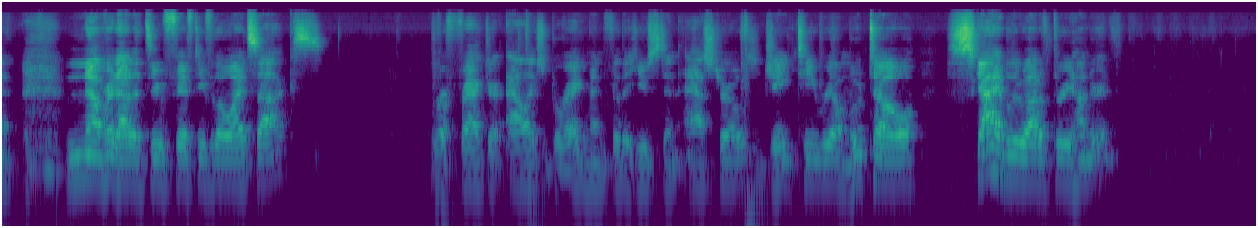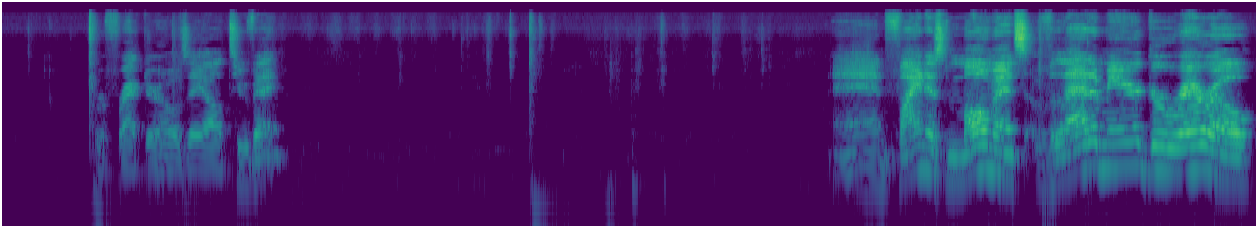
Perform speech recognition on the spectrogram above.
Numbered out of 250 for the White Sox. Refractor Alex Bregman for the Houston Astros. JT Realmuto, Sky Blue out of 300. Refractor Jose Altuve. And finest moments, Vladimir Guerrero.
